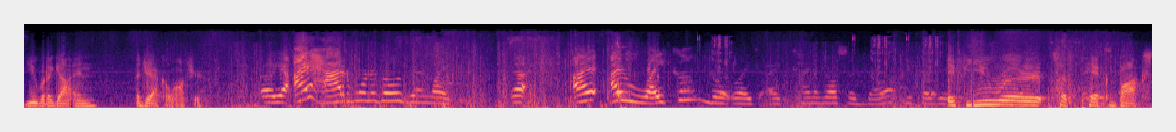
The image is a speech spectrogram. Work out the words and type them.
you would have gotten a jack-o'-launcher. Oh yeah, I had one of those and like that. I I like them, but like I kind of also don't because If you were to pick box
